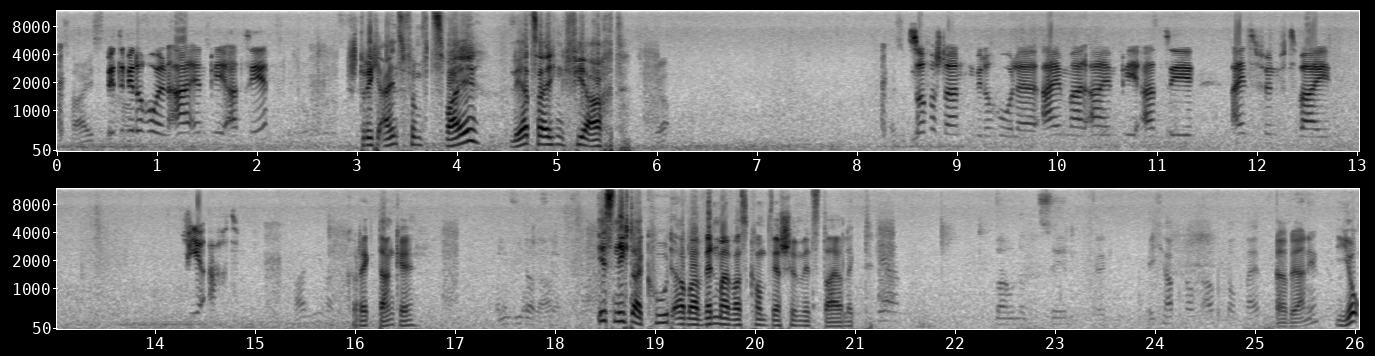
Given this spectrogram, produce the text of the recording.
Das heißt, Bitte wiederholen. ANPAC. Strich 152 Leerzeichen 48. So verstanden, wiederhole. Einmal ANPAC 152 48. Korrekt, danke. bin wieder da. Ist nicht akut, aber wenn mal was kommt, wäre schön, wenn es Dialekt. Ja, 210. Ich habe noch auf der Map Ja, Bernie? Jo.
